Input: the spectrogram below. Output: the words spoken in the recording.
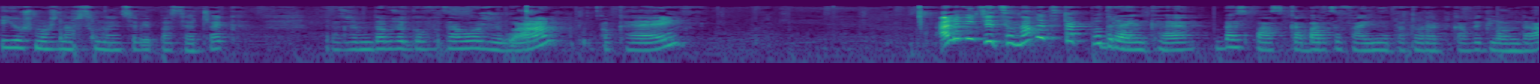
i już można wsunąć sobie paseczek. Teraz, żebym dobrze go założyła. Ok. Ale wiecie co, nawet tak pod rękę, bez paska, bardzo fajnie ta torebka wygląda.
